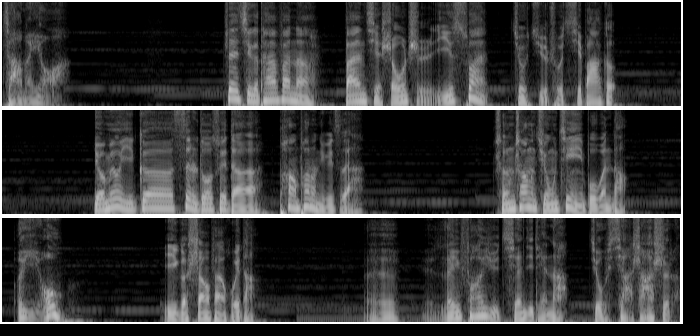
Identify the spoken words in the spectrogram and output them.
咋没有啊？这几个摊贩呢，扳起手指一算，就举出七八个。有没有一个四十多岁的胖胖的女子啊？程昌琼进一步问道。哎呦！一个商贩回答：“呃，雷发玉前几天呢就下沙市了，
